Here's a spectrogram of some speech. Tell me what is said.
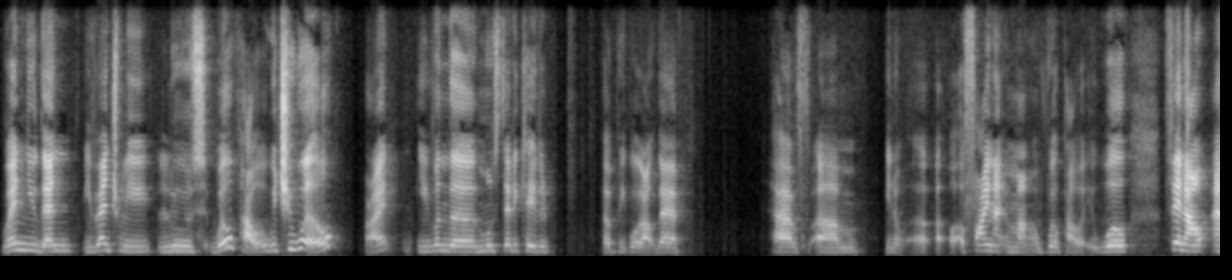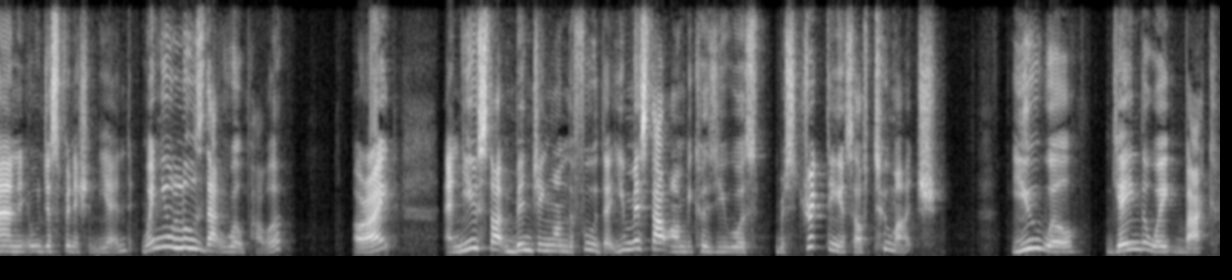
when you then eventually lose willpower, which you will, right? Even the most dedicated uh, people out there have, um, you know, a, a, finite amount of willpower. It will thin out and it will just finish in the end. When you lose that willpower, all right, and you start binging on the food that you missed out on because you were restricting yourself too much, you will gain the weight back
